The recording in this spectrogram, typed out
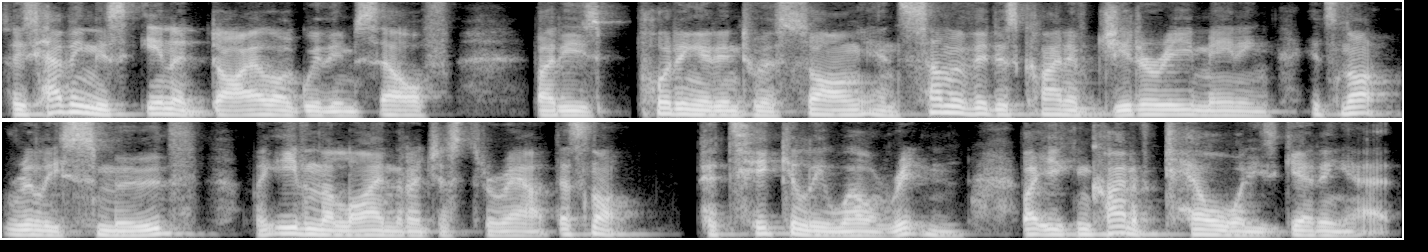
So he's having this inner dialogue with himself but he's putting it into a song and some of it is kind of jittery meaning it's not really smooth like even the line that i just threw out that's not particularly well written but you can kind of tell what he's getting at.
